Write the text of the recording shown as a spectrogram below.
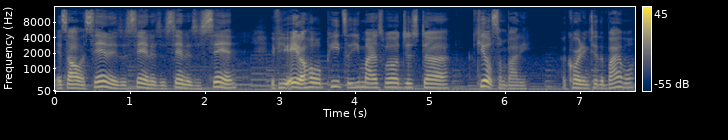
It's all a sin is a sin is a sin is a sin. If you ate a whole pizza, you might as well just uh, kill somebody, according to the Bible.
